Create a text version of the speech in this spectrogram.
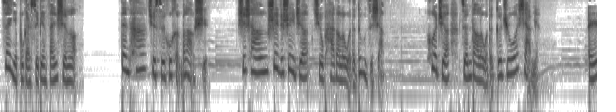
再也不敢随便翻身了。但她却似乎很不老实，时常睡着睡着就趴到了我的肚子上，或者钻到了我的胳肢窝下面。而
